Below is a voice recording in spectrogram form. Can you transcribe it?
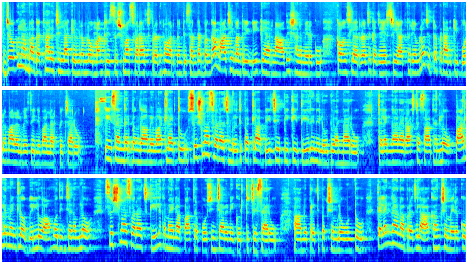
జోగులాంబ గద్వాల జిల్లా కేంద్రంలో మంత్రి సుష్మా స్వరాజ్ ప్రథమ వర్ధంతి సందర్భంగా మాజీ మంత్రి డీకేఆర్న ఆదేశాల మేరకు కౌన్సిలర్ రజక జయశ్రీ ఆధ్వర్యంలో చిత్రపటానికి పూలమాలలు వేసి నివాళులర్పించారు. ఈ సందర్భంగా ఆమె మాట్లాడుతూ సుష్మా స్వరాజ్ మృతి పట్ల బీజేపీకి తీరని లోటు అన్నారు. తెలంగాణ రాష్ట్ర సాధనలో పార్లమెంట్లో బిల్లు ఆమోదించడంలో సుష్మా స్వరాజ్ కీలకమైన పాత్ర పోషించారని గుర్తు చేశారు. ఆమె ప్రతిపక్షంలో ఉంటూ తెలంగాణ ప్రజల ఆకాంక్ష మేరకు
